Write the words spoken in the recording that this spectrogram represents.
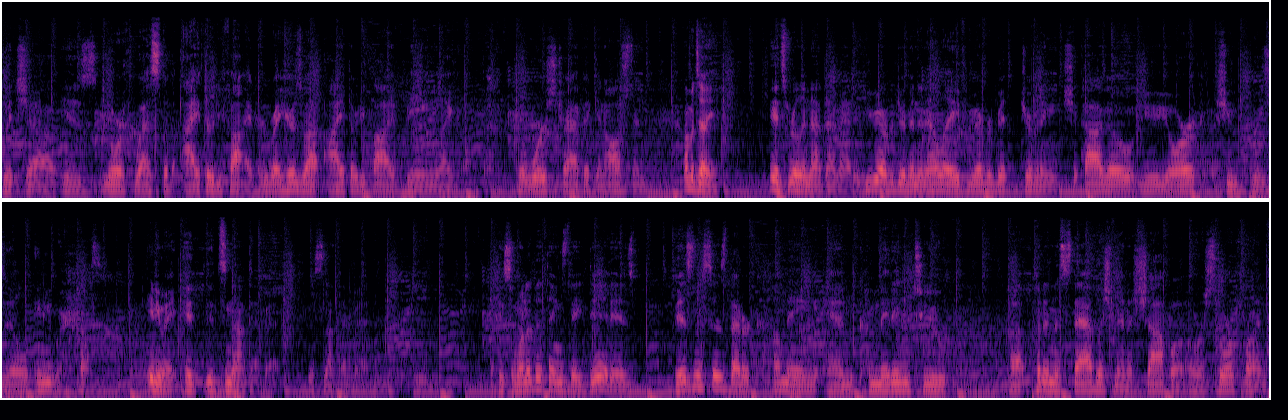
which uh, is northwest of I 35. Everybody hears about I 35 being like the worst traffic in Austin. I'm gonna tell you, it's really not that bad. If you've ever driven in LA, if you've ever been driven in Chicago, New York, shoot, Brazil, anywhere else. Anyway, it, it's not that bad. It's not that bad. Okay, so one of the things they did is businesses that are coming and committing to uh, put an establishment, a shop, or a storefront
